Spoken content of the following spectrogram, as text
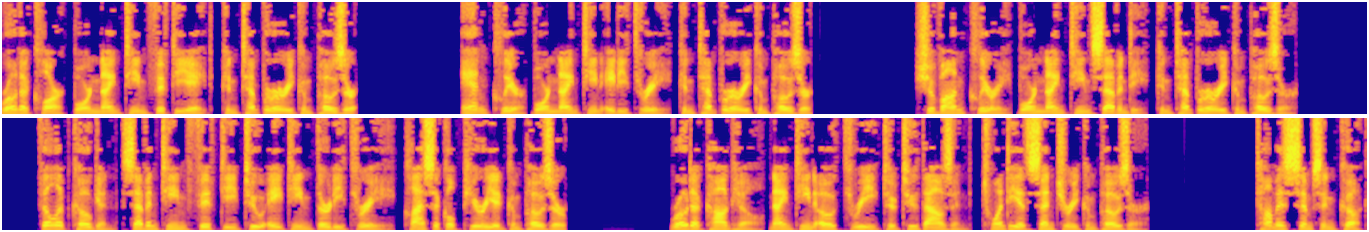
Rhona Clarke born 1958, contemporary composer. Ann Cleare born 1983, contemporary composer. Siobhan Cleary born 1970, contemporary composer Philip Cogan (1750–1833), classical period composer. Rhoda Coghill (1903–2000), 20th-century composer. Thomas Simpson Cooke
